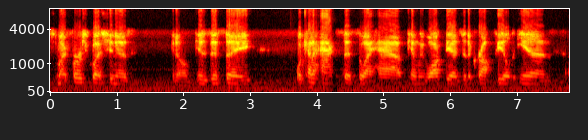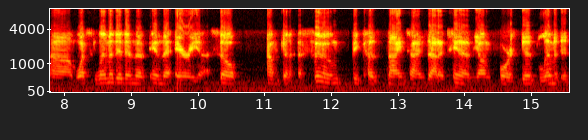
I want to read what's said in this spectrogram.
So my first question is, you know, is this a, what kind of access do I have? Can we walk the edge of the crop field in? Um, what's limited in the in the area? So I'm going to assume because nine times out of ten, young forest is limited.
